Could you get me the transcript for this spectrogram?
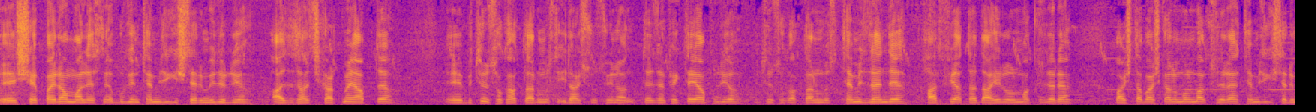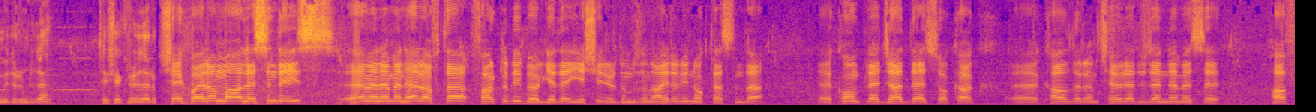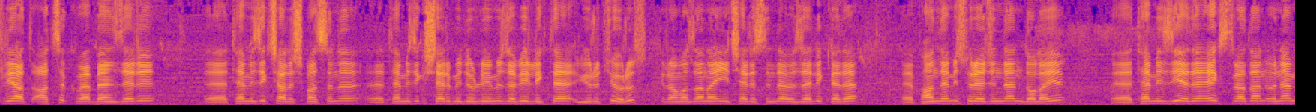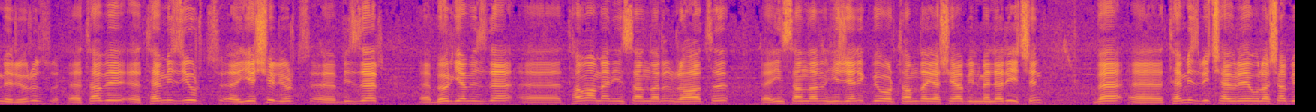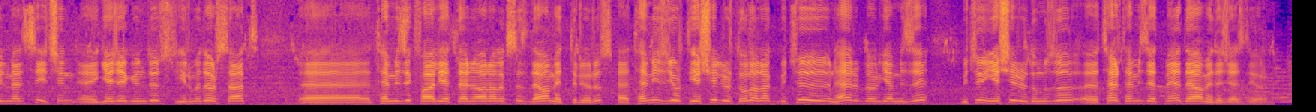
E, Şeyh Bayram Mahallesi'ne bugün temizlik işleri müdürlüğü adeta çıkartma yaptı. E, bütün sokaklarımız ilaçlı suyla dezenfekte yapılıyor. Bütün sokaklarımız temizlendi. Harfiyat da dahil olmak üzere. Başta başkanım olmak üzere temizlik işleri müdürümüze teşekkür ederim. Şeyh Bayram Mahallesi'ndeyiz. Hemen hemen her hafta farklı bir bölgede Yeşil Yurdumuzun ayrı bir noktasında e, komple cadde, sokak, e, kaldırım, çevre düzenlemesi, hafriyat, atık ve benzeri e, temizlik çalışmasını e, Temizlik İşleri Müdürlüğümüzle birlikte yürütüyoruz. Ramazan ayı içerisinde özellikle de e, pandemi sürecinden dolayı temizliğe de ekstradan önem veriyoruz. E, tabii temiz yurt, yeşil yurt bizler bölgemizde tamamen insanların rahatı, insanların hijyenik bir ortamda yaşayabilmeleri için ve temiz bir çevreye ulaşabilmesi için gece gündüz 24 saat e, temizlik faaliyetlerini aralıksız devam ettiriyoruz. E, temiz yurt, yeşil yurt olarak bütün her bölgemizi, bütün yeşil yurdumuzu e, tertemiz etmeye devam edeceğiz diyorum.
